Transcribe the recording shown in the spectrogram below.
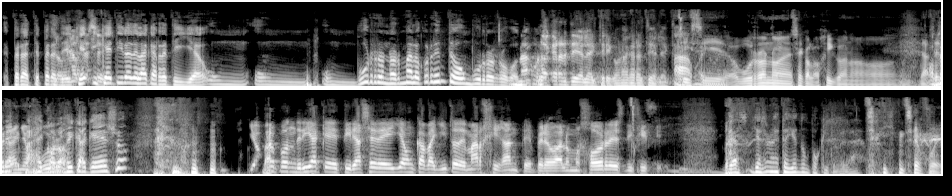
Espérate, espérate. ¿Y qué, y tira de la carretilla? ¿Un, un, un burro normal o corriente o un burro robótico? una carretilla eléctrica, una carretilla eléctrica. Ah, sí, sí, el burro no es ecológico, no. Hace Hombre, daño a más burro. ecológica que eso. Yo propondría que tirase de ella un caballito de mar gigante, pero a lo mejor es difícil. Ya, ya se nos está yendo un poquito, ¿verdad? Se fue.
